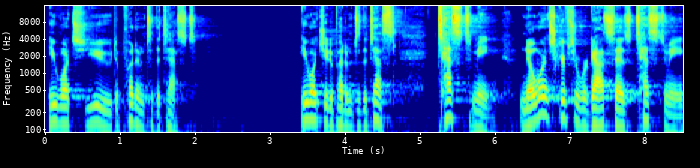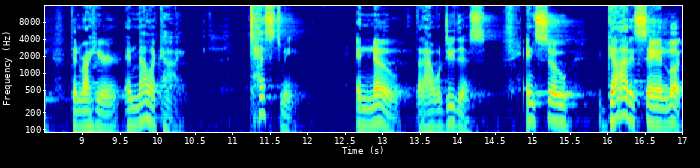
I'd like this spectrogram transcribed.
He wants you to put Him to the test. He wants you to put him to the test. Test me. Nowhere in Scripture where God says, Test me, than right here in Malachi. Test me and know that I will do this. And so God is saying, Look,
